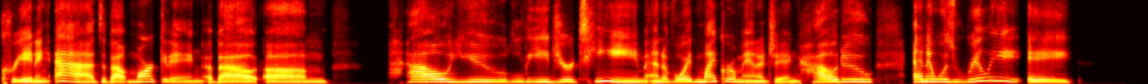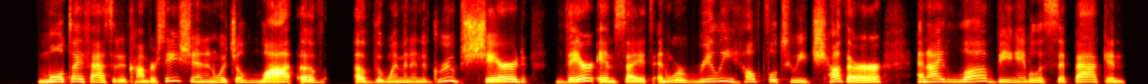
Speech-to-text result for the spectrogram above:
creating ads about marketing about um how you lead your team and avoid micromanaging, how to, and it was really a multifaceted conversation in which a lot of of the women in the group shared their insights and were really helpful to each other and i love being able to sit back and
